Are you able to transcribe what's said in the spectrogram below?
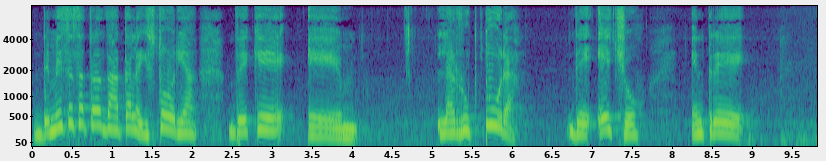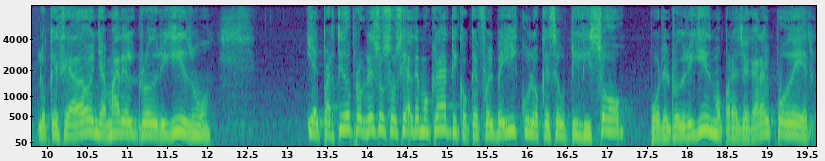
De meses atrás data la historia de que eh, la ruptura de hecho entre lo que se ha dado en llamar el rodriguismo y el Partido Progreso Social Democrático, que fue el vehículo que se utilizó por el rodriguismo para llegar al poder,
